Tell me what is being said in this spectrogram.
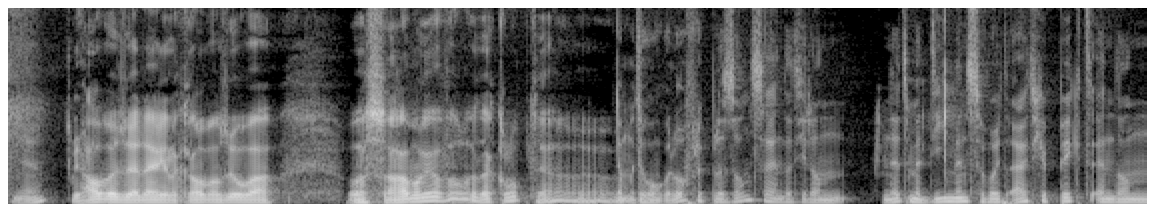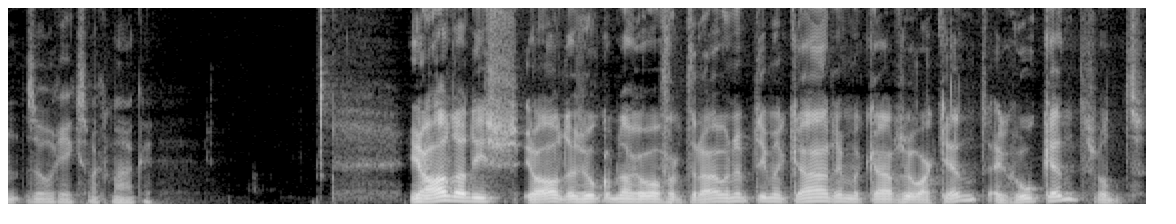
ja. Ja, we zijn eigenlijk allemaal zo wat, wat samengevallen, dat klopt, ja. ja. Dat moet toch ongelooflijk plezant zijn dat je dan net met die mensen wordt uitgepikt en dan zo'n reeks mag maken. Ja, dat is, ja, dat is ook omdat je wat vertrouwen hebt in elkaar en elkaar zo wat kent en goed kent. Want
